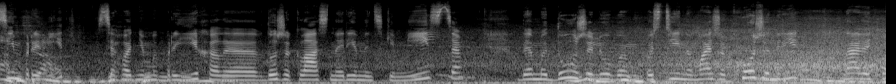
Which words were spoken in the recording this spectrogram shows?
Всім привіт! Сьогодні ми приїхали в дуже класне рівненське місце, де ми дуже любимо постійно, майже кожен рік, навіть по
